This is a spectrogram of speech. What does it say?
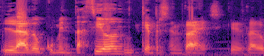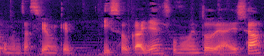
la documentación que presentáis, que es la documentación que hizo Calle en su momento de AESA.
